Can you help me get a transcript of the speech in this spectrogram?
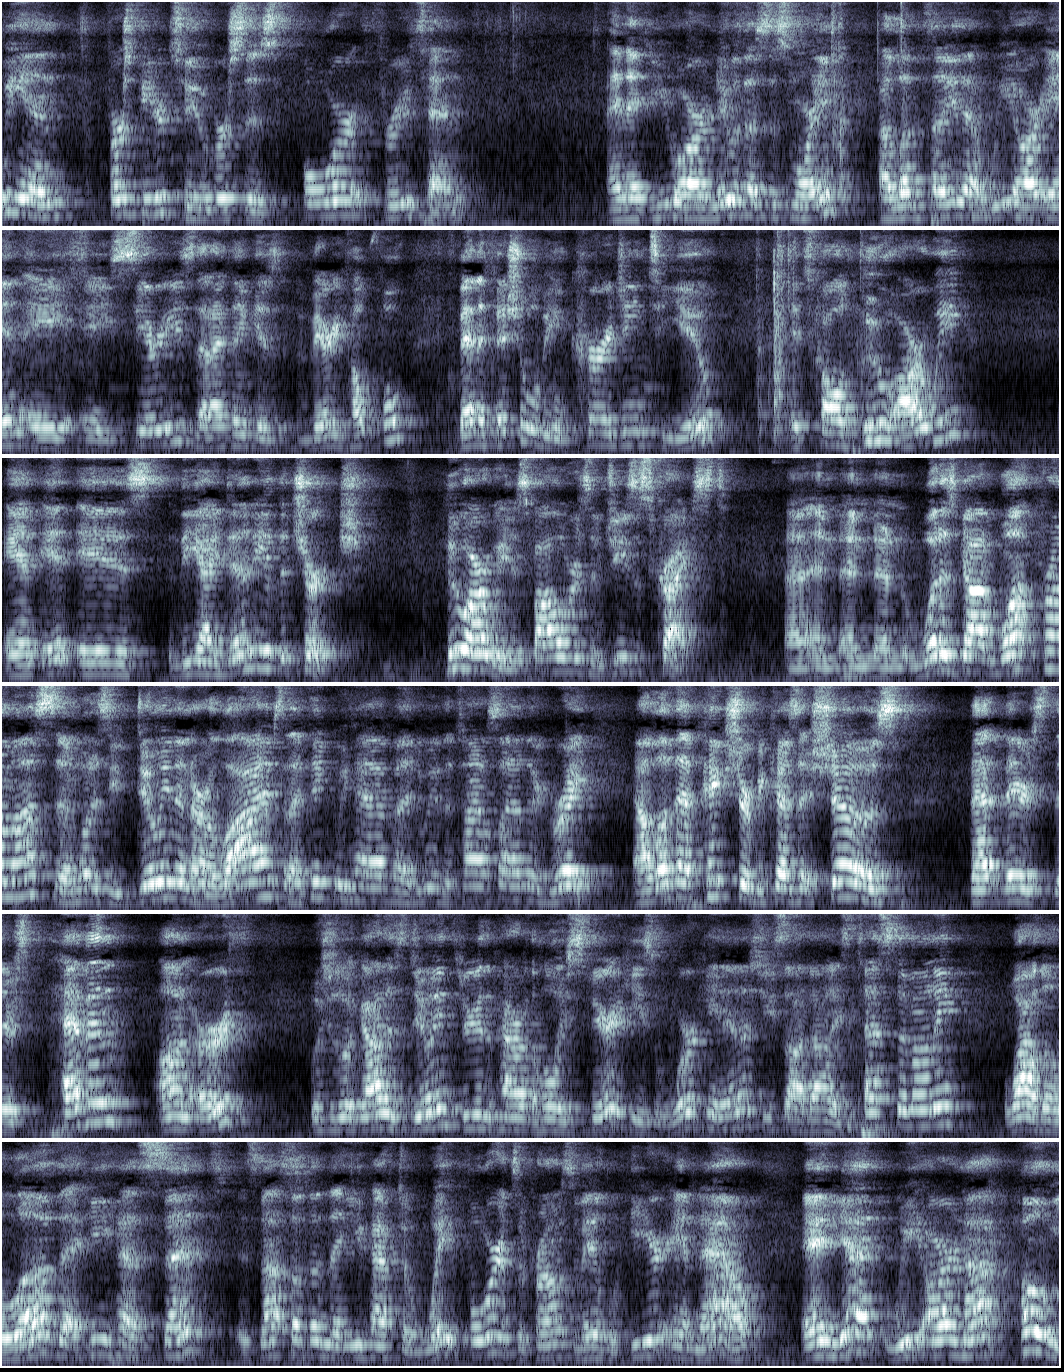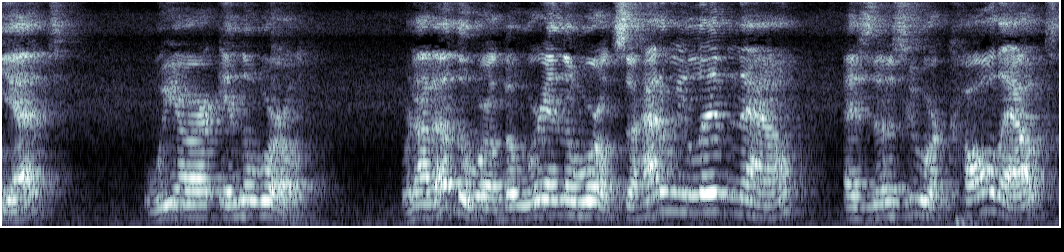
we'll be in 1 Peter 2, verses 4 through 10. And if you are new with us this morning, I'd love to tell you that we are in a, a series that I think is very helpful, beneficial, will be encouraging to you. It's called Who Are We? And it is the identity of the church. Who are we as followers of Jesus Christ? Uh, and, and, and what does God want from us? And what is He doing in our lives? And I think we have, uh, do we have the title slide there? Great. I love that picture because it shows that there's, there's heaven on earth, which is what God is doing through the power of the Holy Spirit. He's working in us. You saw Donnie's testimony. Wow, the love that He has sent, it's not something that you have to wait for. It's a promise available here and now. And yet, we are not home yet. We are in the world. We're not of the world, but we're in the world. So, how do we live now as those who are called out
